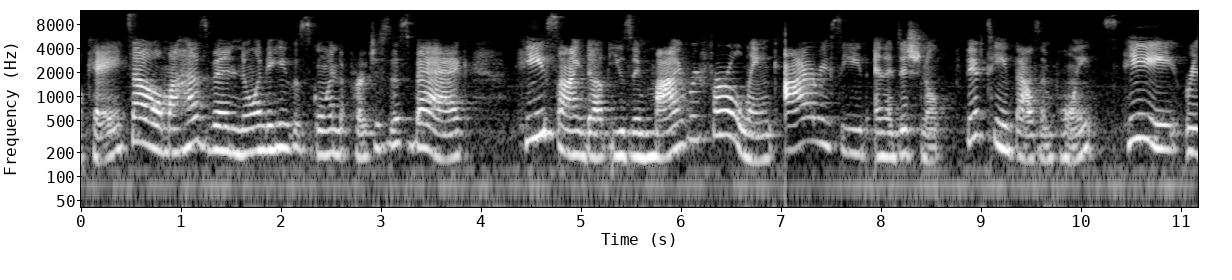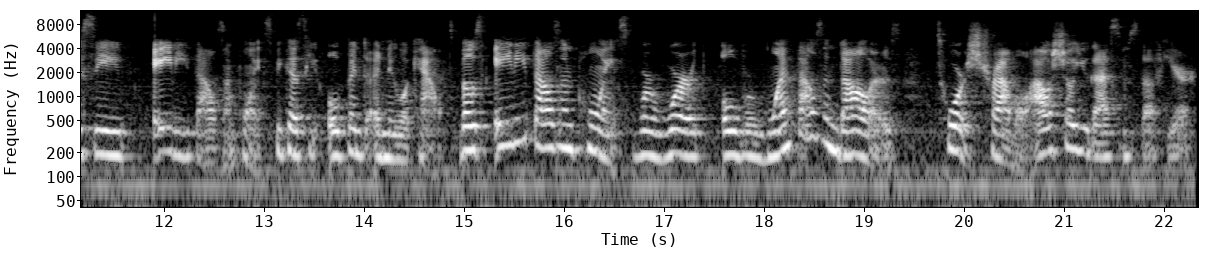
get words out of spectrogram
okay? So my husband knowing that he was going to purchase this bag he signed up using my referral link. I received an additional 15,000 points. He received 80,000 points because he opened a new account. Those 80,000 points were worth over $1,000 towards travel. I'll show you guys some stuff here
